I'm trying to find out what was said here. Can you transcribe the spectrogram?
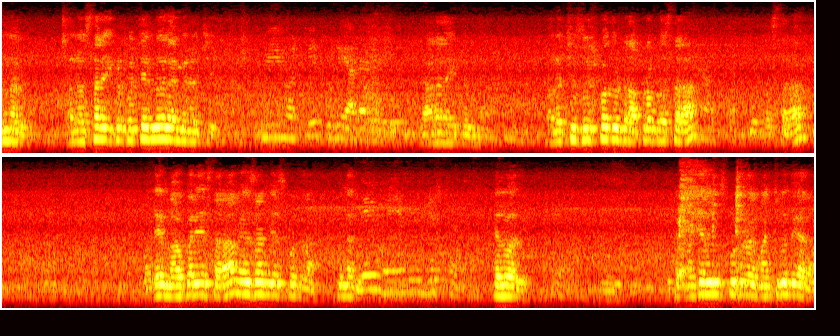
ఉన్నారు. వాళ్ళు వస్తారా? ఇక్కడికి వచ్చే రోజులే మీరు వచ్చి? ఏడాది అవుతుందా వాళ్ళు వచ్చి చూసిపోతుంటారు? అప్పుడప్పుడు వస్తారా? వస్తారా. ఏం నౌకరీ చేస్తారా? వ్యవసాయం చేసుకుంటారా? పిల్లలు? తెలియదు ఇక్కడ మంచిగా చూసుకుంటున్నారు మంచిగా ఉంది కదా.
